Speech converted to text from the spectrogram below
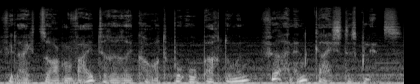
Vielleicht sorgen weitere Rekordbeobachtungen für einen Geistesblitz.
